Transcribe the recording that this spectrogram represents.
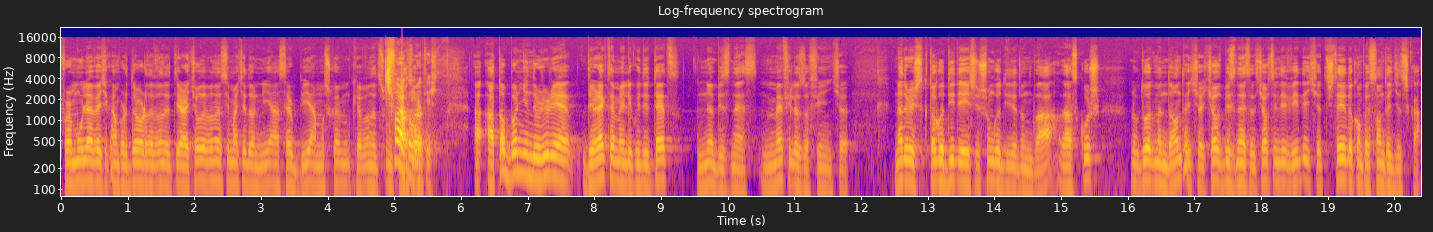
formulave që kanë përdorur dhe vendet tjera, qoftë dhe vendet si Maqedonia, Serbia, mos shkojmë ke vendet shumë të pasura. Çfarë konkretisht? Ato bënë një ndërhyrje direkte me likuiditet në biznes, me filozofinë që natyrisht këto goditje ishin shumë goditje të mëdha dhe askush nuk duhet mendonte që qoftë bizneset, qoftë individi që shteti do kompensonte gjithçka.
